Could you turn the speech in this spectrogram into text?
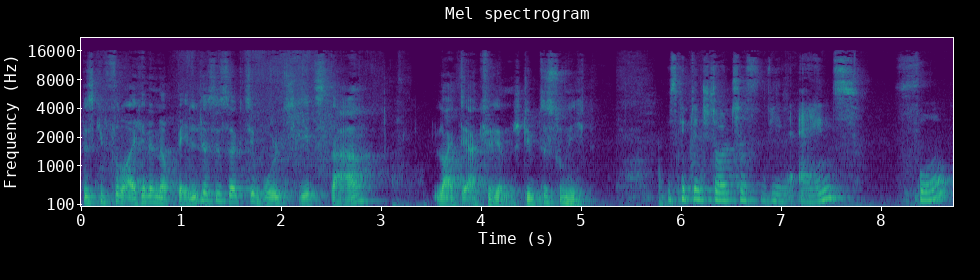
Es gibt von euch einen Appell, dass ihr sagt, ihr wollt jetzt da Leute akquirieren. Stimmt das so nicht? Es gibt den Stolz auf Wien 1 Fonds.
